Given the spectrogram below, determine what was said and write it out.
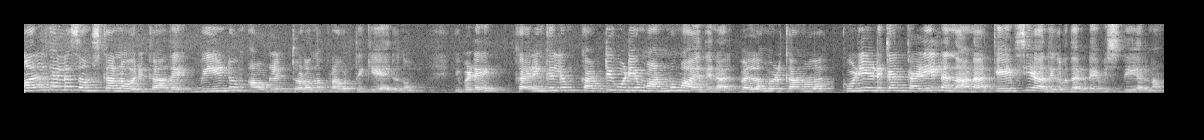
മൽകല്ല സംസ്കരണം ഒരുക്കാതെ വീണ്ടും ഔട്ട്ലെറ്റ് തുറന്ന് പ്രവർത്തിക്കുകയായിരുന്നു. ഇവിടെ കരിങ്കല്ലും കട്ടികൂടിയ മണ്ണുമായതിനാൽ വെള്ളമൊഴുക്കാനുള്ള കുഴിയെടുക്കാൻ കഴിയില്ലെന്നാണ് കെ എഫ് സി അധികൃതരുടെ വിശദീകരണം.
